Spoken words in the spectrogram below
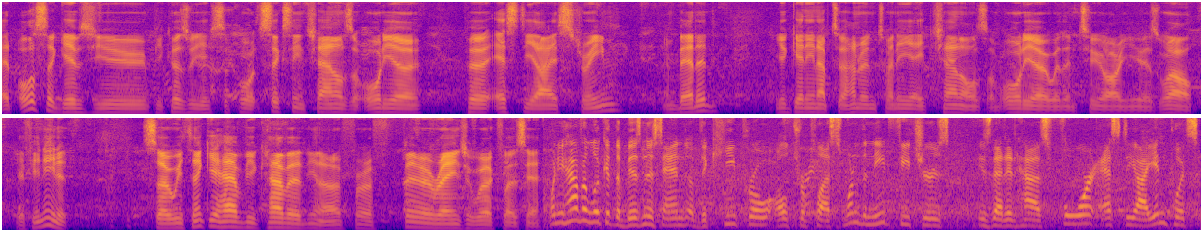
It also gives you, because we support 16 channels of audio per SDI stream embedded, you're getting up to 128 channels of audio within 2RU as well, if you need it. So we think you have you covered, you know, for a fair range of workflows here. When you have a look at the business end of the Ki Pro Ultra Plus, one of the neat features is that it has four SDI inputs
